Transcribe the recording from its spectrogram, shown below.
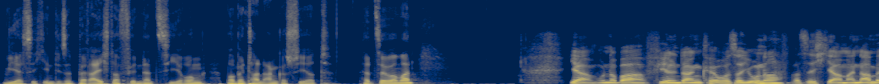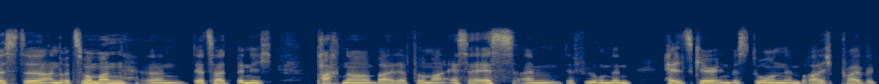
wie er sich in diesem Bereich der Finanzierung momentan engagiert. Herr Zimmermann? Ja, wunderbar. Vielen Dank, Herr Professor Jona. Was ich, ja, mein Name ist äh, André Zimmermann. Ähm, derzeit bin ich Partner bei der Firma SAS, einem der führenden Healthcare-Investoren im Bereich Private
